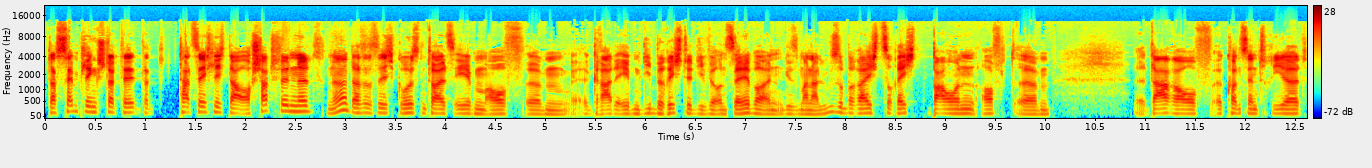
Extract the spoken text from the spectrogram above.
das Sampling statt, tatsächlich da auch stattfindet, ne, dass es sich größtenteils eben auf ähm, gerade eben die Berichte, die wir uns selber in diesem Analysebereich zurechtbauen, oft ähm, äh, darauf äh, konzentriert.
